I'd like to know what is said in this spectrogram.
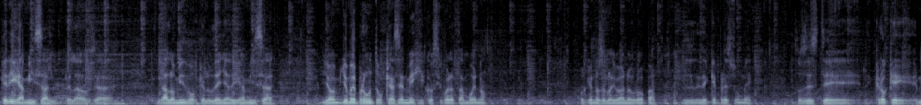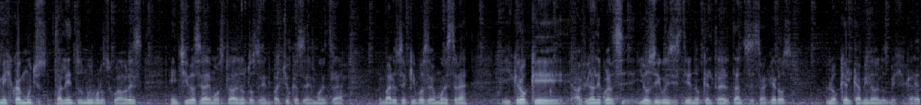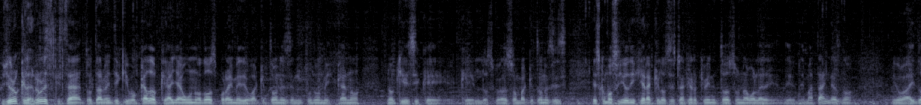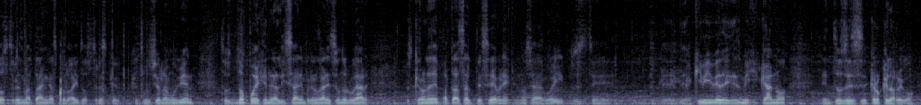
Que diga misa el pelado, o sea, da lo mismo que Ludeña diga misa. Yo, yo me pregunto qué hace en México si fuera tan bueno. ¿Por qué no se lo llevan a Europa? ¿De, qué presume? Entonces, este, creo que en México hay muchos talentos, muy buenos jugadores. En Chivas se ha demostrado, en otros en Pachuca se demuestra, en varios equipos se demuestra. Y creo que al final de cuentas yo sigo insistiendo que el traer tantos extranjeros bloquea el camino de los mexicanos. Pues yo creo que el error es que está totalmente equivocado, que haya uno o dos por ahí medio baquetones en el fútbol mexicano. No quiere decir que, los jugadores son baquetones. Es, es como si yo dijera que los extranjeros que vienen todos son una bola de matangas, ¿no? Digo, hay dos, tres matangas, pero hay dos, tres que, que, funcionan muy bien. Entonces no puede generalizar en primer lugar, en segundo lugar, pues que no le dé patadas al pesebre, que no sea, güey, pues este, de, de aquí vive, es mexicano, entonces creo que la regó.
